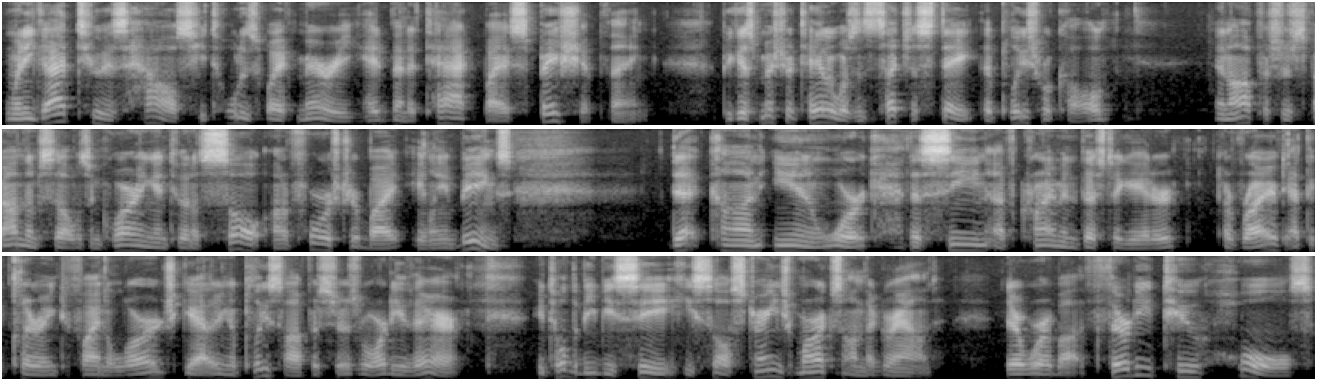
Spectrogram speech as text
When he got to his house, he told his wife Mary he had been attacked by a spaceship thing. Because Mr. Taylor was in such a state, the police were called, and officers found themselves inquiring into an assault on a forester by alien beings. Detcon Ian Wark, the scene of crime investigator, arrived at the clearing to find a large gathering of police officers already there. He told the BBC he saw strange marks on the ground. There were about 32 holes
